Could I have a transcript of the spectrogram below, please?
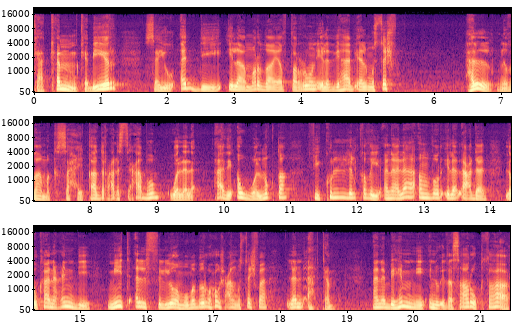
ككم كبير سيؤدي إلى مرضى يضطرون إلى الذهاب إلى المستشفى. هل نظامك الصحي قادر على استيعابهم ولا لا؟ هذه أول نقطة في كل القضية. أنا لا أنظر إلى الأعداد. لو كان عندي مئة ألف في اليوم وما بيروحوش على المستشفى لن أهتم. أنا بهمني أنه إذا صاروا كثار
